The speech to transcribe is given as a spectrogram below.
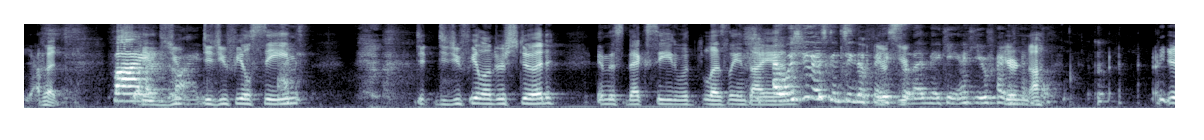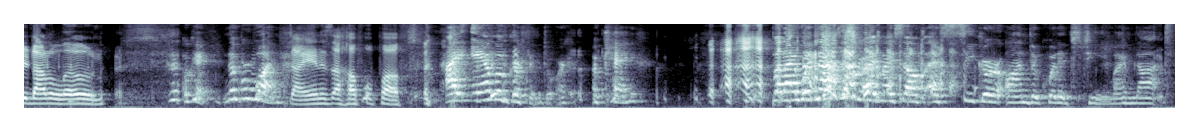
Yes. good. Fine, Did you fine. did you feel seen? Did, did you feel understood in this next scene with Leslie and Diane? I wish you guys could see the face you're- that I'm making at you right You're now. not. You're not alone. Okay, number one, Diane is a Hufflepuff. I am a Gryffindor. Okay. But I would not describe myself as seeker on the Quidditch team. I'm not.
